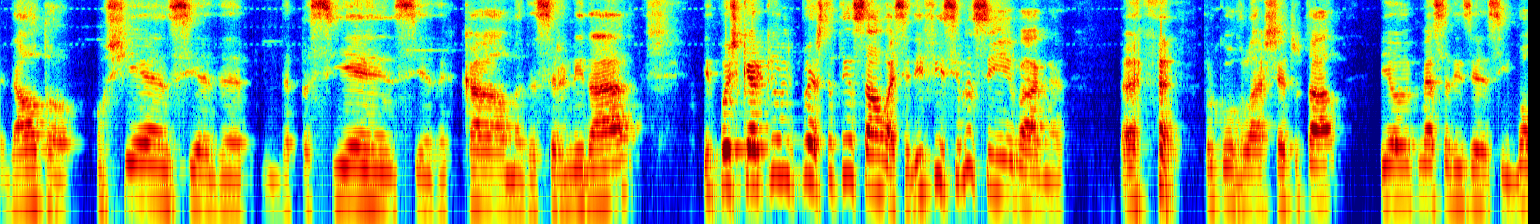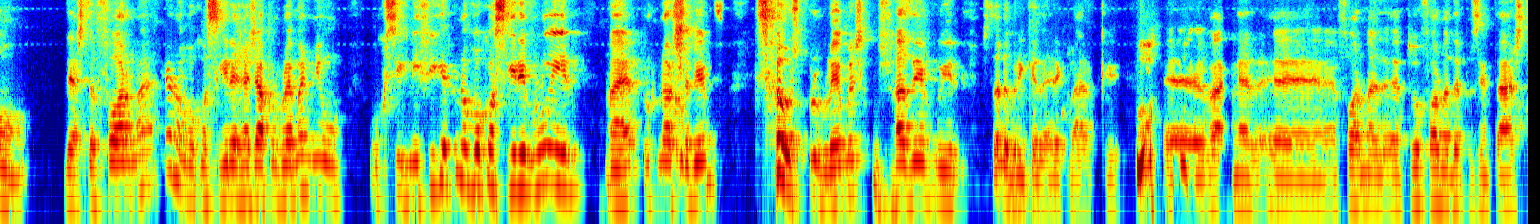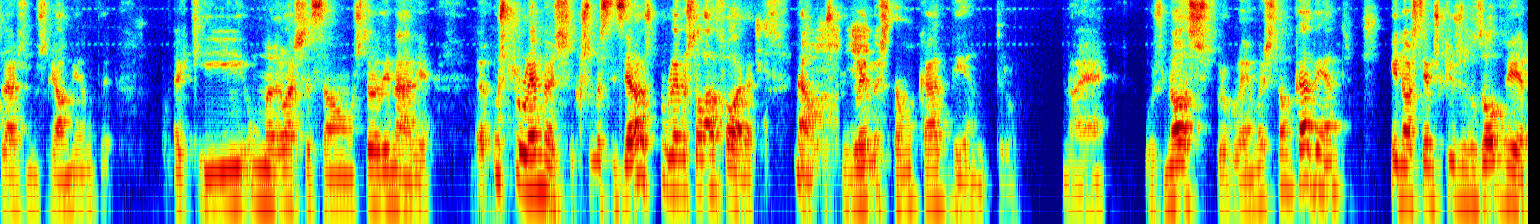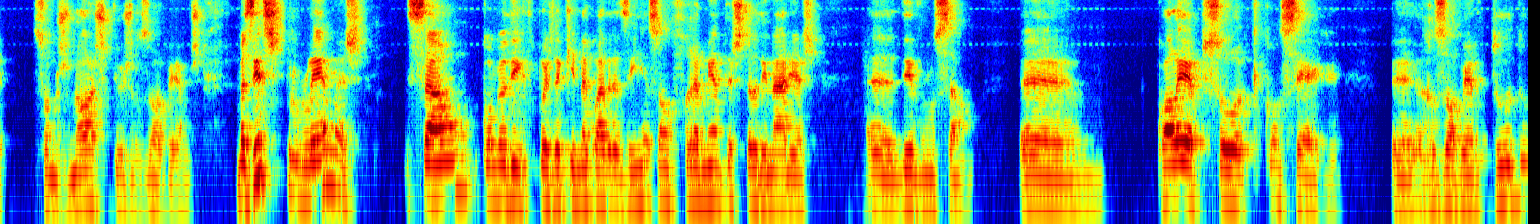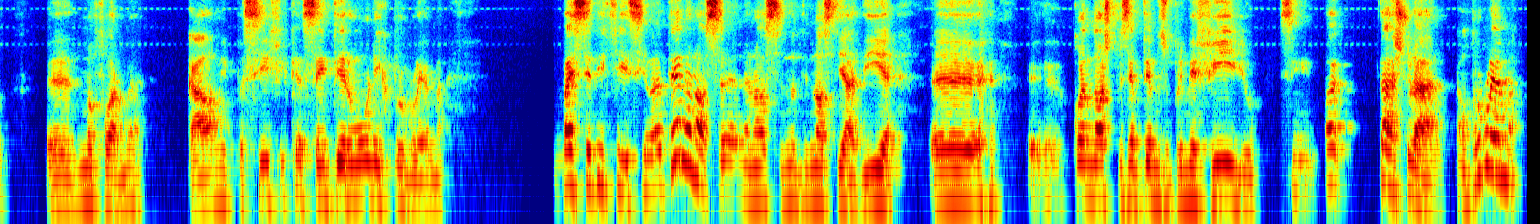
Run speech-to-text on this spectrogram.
da autoconsciência, da, da paciência, da calma, da serenidade, e depois quer que eu lhe preste atenção. Vai ser difícil assim, Wagner, porque o relaxo é total. E eu começo a dizer assim: bom, Desta forma, eu não vou conseguir arranjar problema nenhum, o que significa que não vou conseguir evoluir, não é? Porque nós sabemos que são os problemas que nos fazem evoluir. Estou na brincadeira, claro que uh, Wagner, uh, a, forma, a tua forma de apresentar traz-nos realmente aqui uma relaxação extraordinária. Uh, os problemas, costuma-se dizer, ah, os problemas estão lá fora. Não, os problemas estão cá dentro, não é? Os nossos problemas estão cá dentro e nós temos que os resolver. Somos nós que os resolvemos. Mas esses problemas são, como eu digo depois daqui na quadrazinha, são ferramentas extraordinárias uh, de evolução. Uh, qual é a pessoa que consegue uh, resolver tudo de uma forma calma e pacífica, sem ter um único problema? Vai ser difícil, até na nossa, na nossa, no nosso dia a dia quando nós, por exemplo, temos o primeiro filho, assim, está a chorar, é um problema.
